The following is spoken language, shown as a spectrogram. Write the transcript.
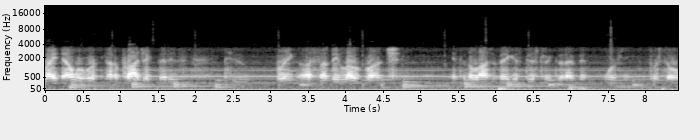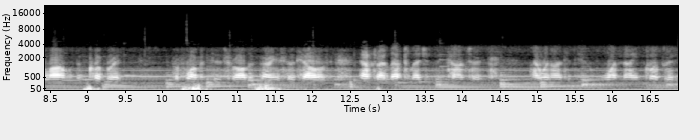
right now we're working on a project that is to bring a Sunday love brunch into the Las Vegas district that I've been working for so long with the corporate performances for all the various hotels. After I left Legends in Concert, I went on to do one night corporate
